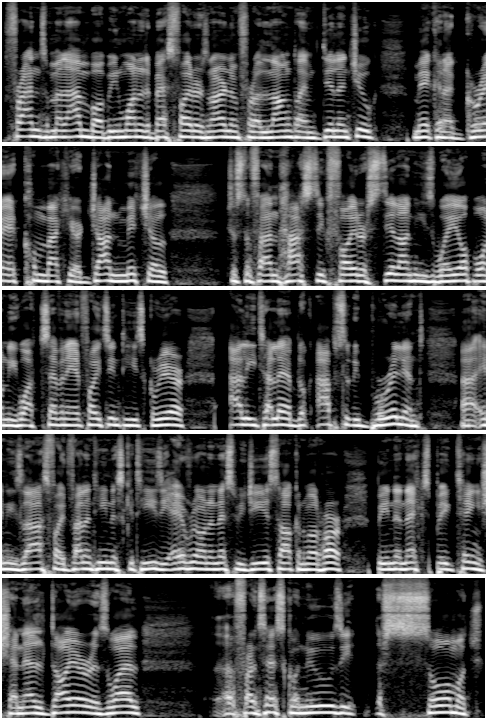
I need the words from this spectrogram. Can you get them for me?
Frans Mlambo, being one of the best fighters in Ireland for a long time. Dylan Tuke making a great comeback here. John Mitchell just a fantastic fighter, still on his way up. Only what seven, eight fights into his career. Ali Taleb looked absolutely brilliant uh, in his last fight. Valentina Scatizzi, everyone in SBG is talking about her being the next big thing. Shanelle Dyer as well. Uh, Francesco Nuzzi. There's so much.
